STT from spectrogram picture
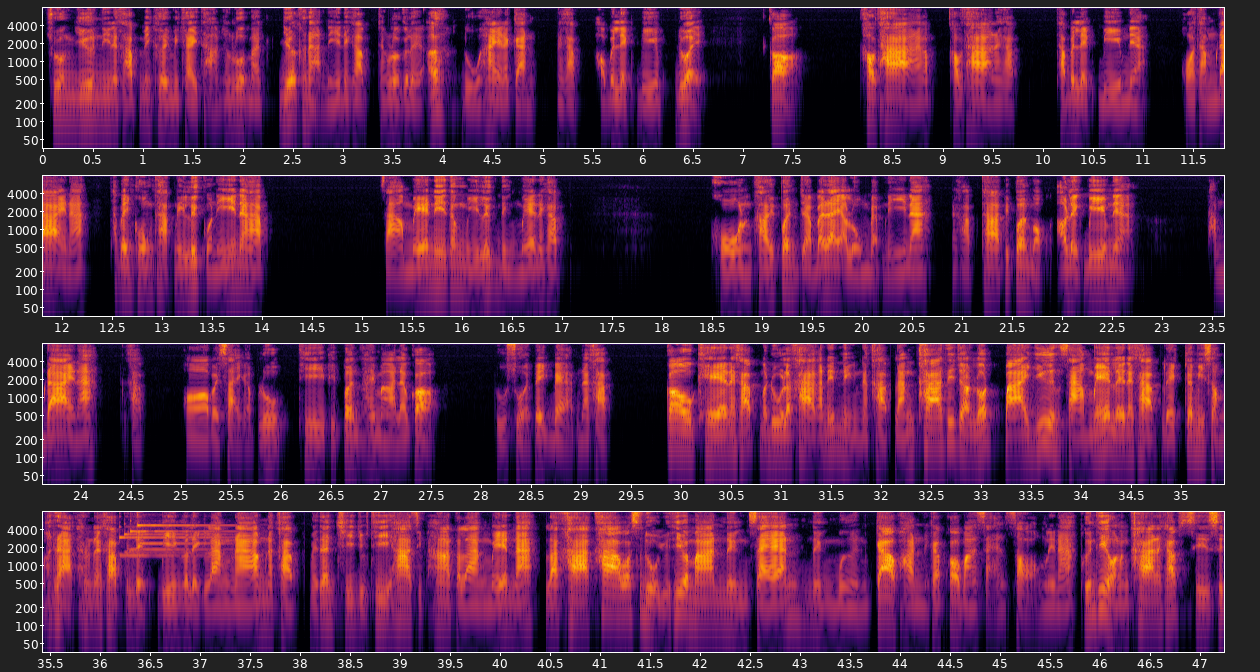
ช่วงยืนนี้นะครับไม่เคยมีใครถามช่างรวดมาเยอะขนาดนี้นะครับช่างรวดก็เลยเออดูให้ล้วกันนะครับ เอาเป็นเหล็กบีมด้วย ก็เข้าท่านะครับเข้าท่านะครับ ถ้าเป็นเหล็กบีมเนี่ยพอทำได้นะ ถ้าเป็นโครงถักนี่ลึกกว่านี้นะครับสามเมตรนี่ต้องมีลึกหนึ่งเมตรนะครับ โครงหลังคาพี่เปิ้ลจะไม่ได้อารมณ์แบบนี้นะนะครับ ถ้าพี่เปิ้ลบอกเอาเหล็กบีมเนี่ยทำได้นะนะครับ พอไปใส่กับรูปที่พี่เปิ้ลให้มาแล้วก็ดูสวยไปอีกแบบนะครับ ก็โอเคนะครับ มาดูราคากันนิดนึงนะครับ หลังคาที่จอดรถปลายยื่น 3 เมตรเลยนะครับ เหล็กก็มี 2 ขนาดเท่านั้นนะครับ เป็นเหล็กบีมกับเหล็กรางน้ำนะครับเมทัลชีตอยู่ที่ 55 ตารางเมตรนะ ราคาค่าวัสดุอยู่ที่ประมาณ 1 1 9 0 0 0นะครับ ก็ประมาณแสนสองเลยนะ พื้นที่ของหลังคานะครับ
